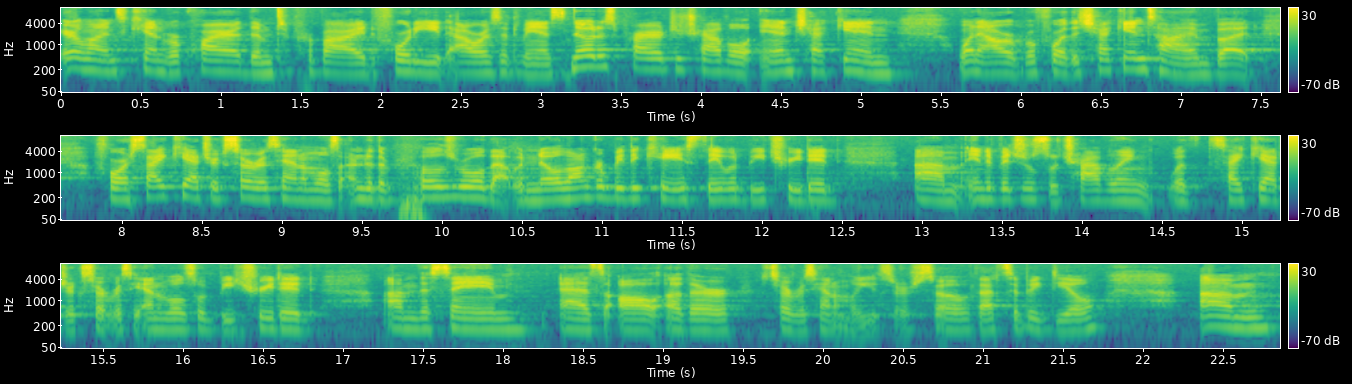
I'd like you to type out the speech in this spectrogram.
airlines can require them to provide 48 hours advance notice prior to travel and check in one hour before the check in time. But for psychiatric service animals under the proposed rule, that would no longer be the case. They would be treated um, individuals with traveling with psychiatric service animals would be treated um, the same as all other service animal users. So that's a big deal. Um,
